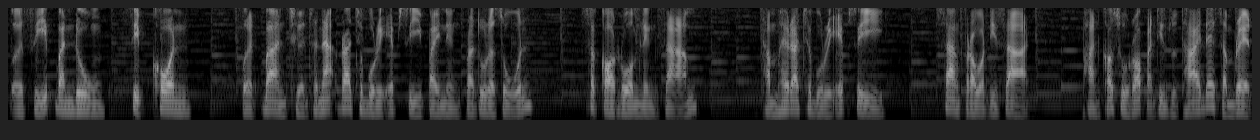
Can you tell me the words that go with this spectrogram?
เปิดซีฟบันดุง 10 คน เปิดบ้านเฉือนชนะราชบุรี FC ไป 1 ประตูต่อศูนย์สกอร์รวม 1-3ทำให้ราชบุรี FC สร้างประวัติศาสตร์ ผ่านเข้าสู่รอบ 8 ทีมสุดท้ายได้สำเร็จ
